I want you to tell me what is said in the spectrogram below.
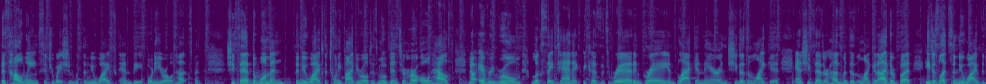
this Halloween situation with the new wife and the 40 year old husband. She said the woman, the new wife, the 25 year old, has moved into her old house. Now every room looks satanic because it's red and gray and black in there, and she doesn't like it. And she says her husband doesn't like it either, but he just lets the new wife, the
